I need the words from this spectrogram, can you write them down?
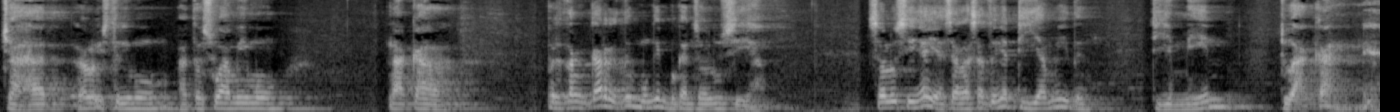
jahat, kalau istrimu atau suamimu nakal, bertengkar itu mungkin bukan solusi ya. Solusinya ya salah satunya diam itu, diemin, doakan. Ya.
